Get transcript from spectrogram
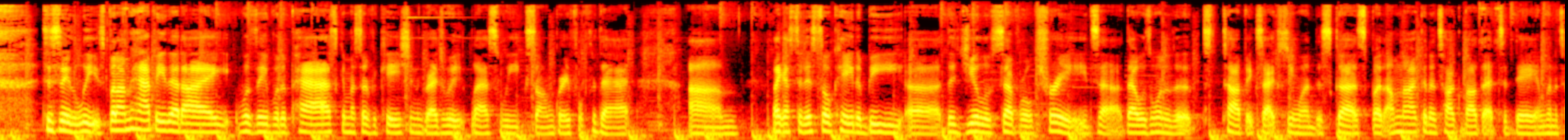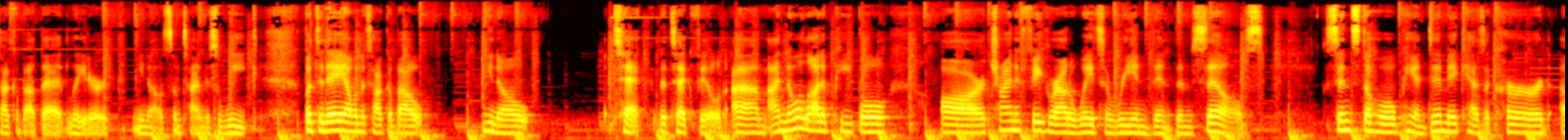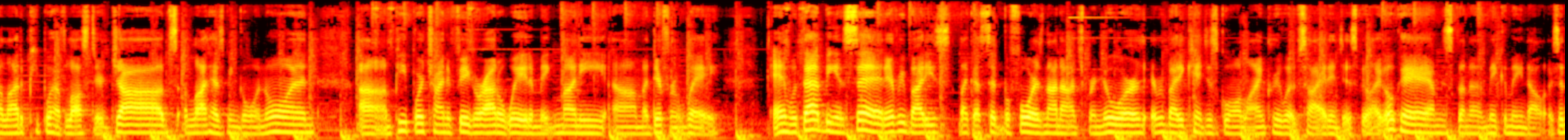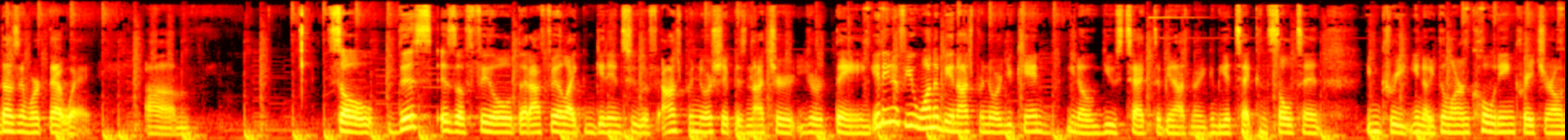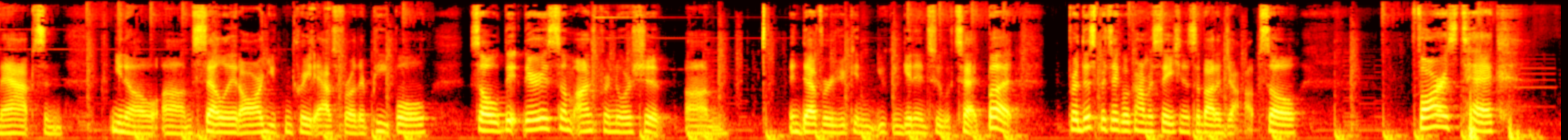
to say the least. But I'm happy that I was able to pass, get my certification, graduate last week. So I'm grateful for that. Um, like I said, it's okay to be uh, the Jill of several trades. Uh, that was one of the t- topics I actually want to discuss, but I'm not going to talk about that today. I'm going to talk about that later, you know, sometime this week. But today I want to talk about, you know, tech, the tech field. Um, I know a lot of people are trying to figure out a way to reinvent themselves. Since the whole pandemic has occurred, a lot of people have lost their jobs, a lot has been going on. Um, people are trying to figure out a way to make money um, a different way. And with that being said, everybody's, like I said before, is not an entrepreneur. Everybody can't just go online, create a website, and just be like, okay, I'm just going to make a million dollars. It doesn't work that way. Um, so this is a field that I feel like can get into if entrepreneurship is not your your thing. And even if you want to be an entrepreneur, you can, you know, use tech to be an entrepreneur. You can be a tech consultant. You can create, you know, you can learn coding, create your own apps and, you know, um, sell it, or you can create apps for other people. So th- there is some entrepreneurship um, endeavor you can you can get into with tech. But for this particular conversation, it's about a job. So far as tech,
